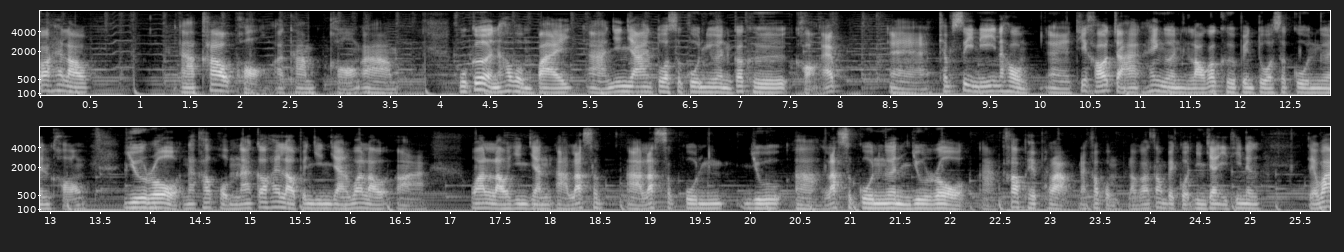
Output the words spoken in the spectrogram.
ก็ให้เราเข้าของอทำของอ่า Google นะครับผมไปยืนยันตัวสกุลเงินก็คือของแอปแคปซี่นี้นะครับผมที่เขาจะให้เงินเราก็คือเป็นตัวสกุลเงินของยูโรนะครับผมนะก็ให้เราเป็นยืนยันว่าเราว่าเรายืนยันรับสรับสกุลยูรับสกุลเงินยูโรเข้า PayPal นะครับผมเราก็ต้องไปกดยืนยันอีกทีนึง แต่ว่า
